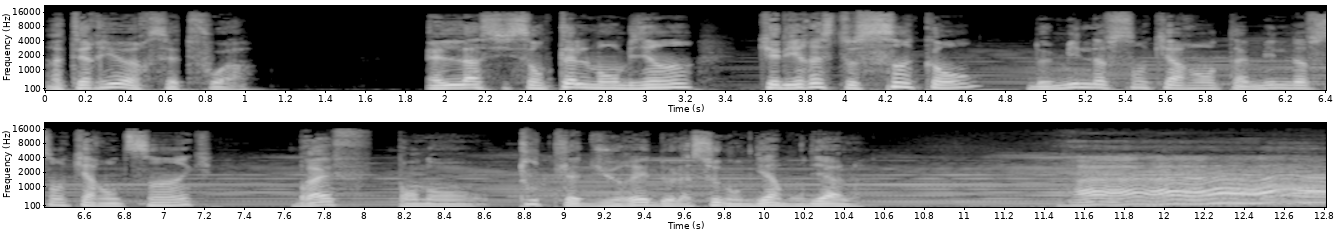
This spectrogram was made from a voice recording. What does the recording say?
intérieure cette fois. Elle là s'y sent tellement bien qu'elle y reste 5 ans, de 1940 à 1945, Bref, pendant toute la durée de la Seconde Guerre mondiale. Ah, ah, ah,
